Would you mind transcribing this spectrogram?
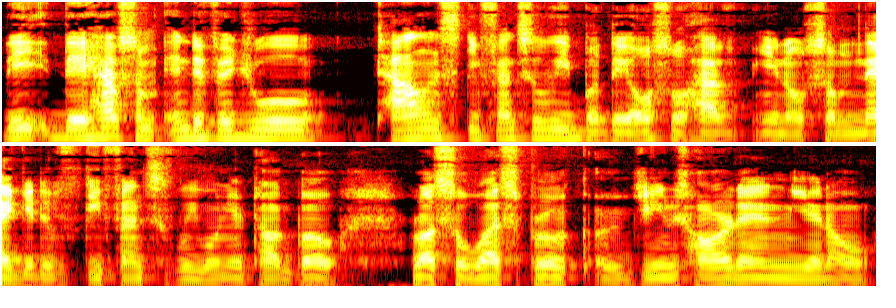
they they have some individual talents defensively, but they also have, you know, some negatives defensively when you're talking about Russell Westbrook or James Harden, you know,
